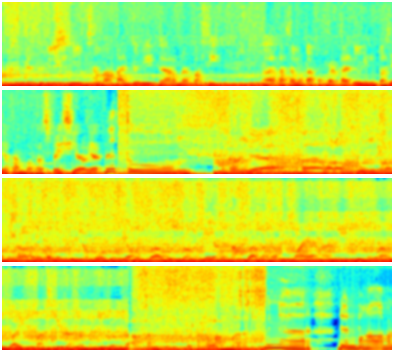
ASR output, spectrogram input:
Udah setuju sih sama Kak Joy karena pasti uh, customer customer Kak Joy ini pasti akan merasa spesial ya. Betul. Karena nggak uh, walaupun kalau misalnya teman-teman punya produk yang bagus banget ya, yang enak banget, tapi pelayanannya itu kurang baik, pasti customer juga nggak akan bertahan lama. Benar. Dan pengalaman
